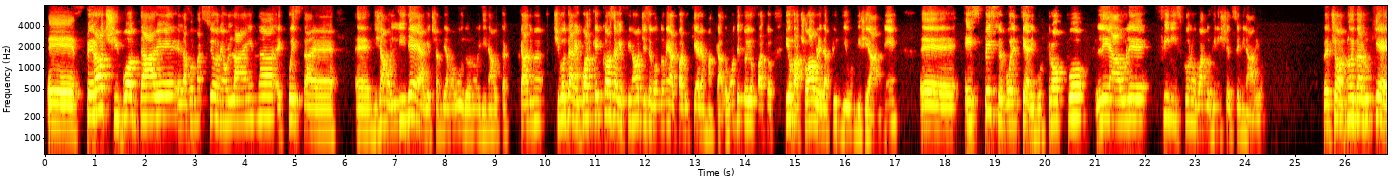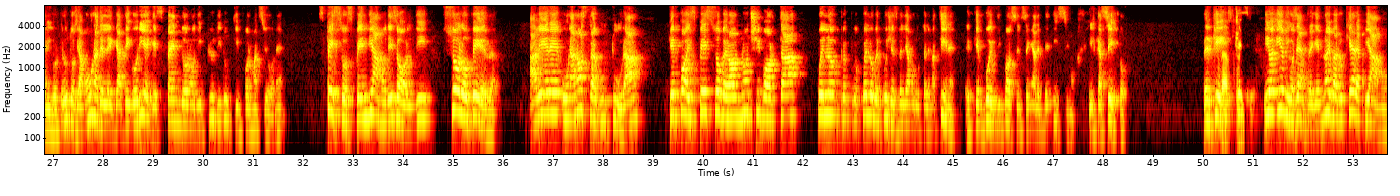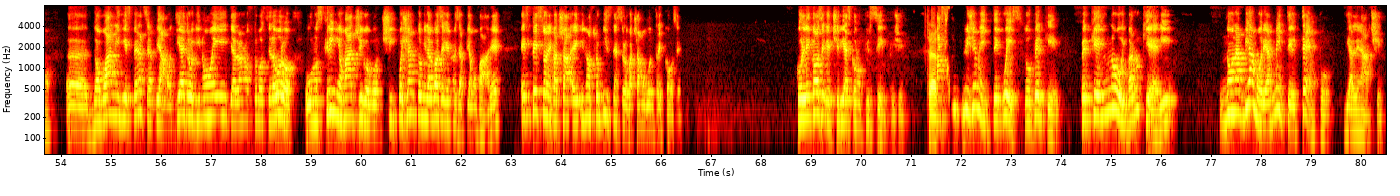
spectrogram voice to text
Eh, però ci può dare la formazione online e questa è, è diciamo l'idea che ci abbiamo avuto noi di Naut Academy ci può dare qualche cosa che fino ad oggi secondo me al parrucchiere è mancato come ho detto io, ho fatto, io faccio aule da più di 11 anni eh, e spesso e volentieri purtroppo le aule finiscono quando finisce il seminario Perciò noi parrucchieri, oltretutto, siamo una delle categorie che spendono di più di tutti informazione. spesso spendiamo dei soldi solo per avere una nostra cultura che poi spesso però non ci porta quello quello per cui ci svegliamo tutte le mattine e che voi di boss insegnate benissimo, il cassetto. Perché certo. io, io, dico sempre che noi parrucchieri abbiamo, eh, dopo anni di esperienza, abbiamo dietro di noi, dietro al nostro posto di lavoro, uno scrigno magico con 500.000 cose che noi sappiamo fare e spesso ne facciamo, il nostro business lo facciamo con tre cose. Con le cose che ci riescono più semplici. Certo. Ma semplicemente questo perché? Perché noi parrucchieri non abbiamo realmente il tempo di allenarci.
